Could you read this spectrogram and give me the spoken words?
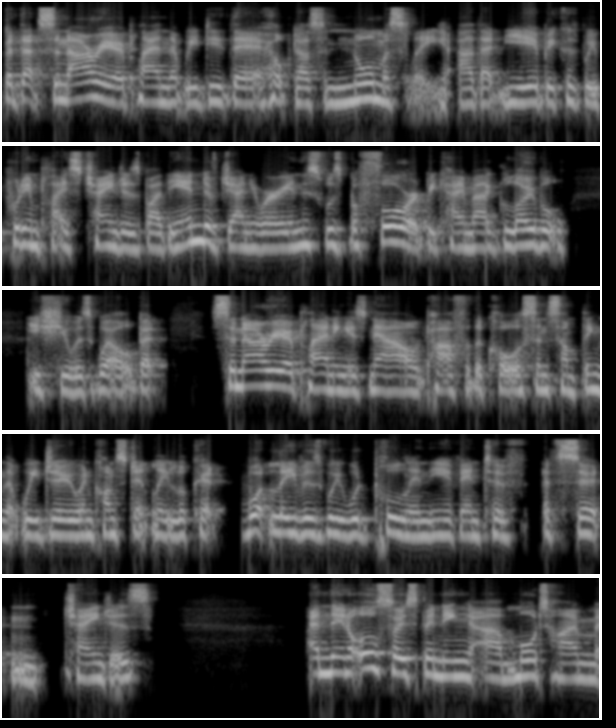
But that scenario plan that we did there helped us enormously uh, that year because we put in place changes by the end of January. And this was before it became a global issue as well. But scenario planning is now par for the course and something that we do and constantly look at what levers we would pull in the event of, of certain changes. And then also spending uh, more time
